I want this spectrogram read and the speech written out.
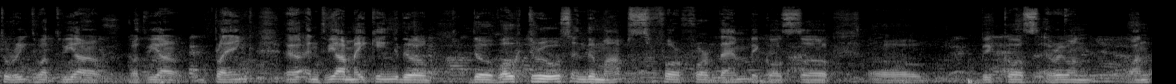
to read what we are what we are playing, uh, and we are making the the walkthroughs and the maps for for them because uh, uh, because everyone want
